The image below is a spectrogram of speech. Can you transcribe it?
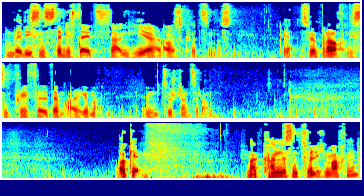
und wir diesen Steady State sozusagen hier rauskürzen müssen. Okay? Also wir brauchen diesen Pre-Filter im Allgemeinen, im Zustandsraum. Okay, man kann das natürlich machen,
